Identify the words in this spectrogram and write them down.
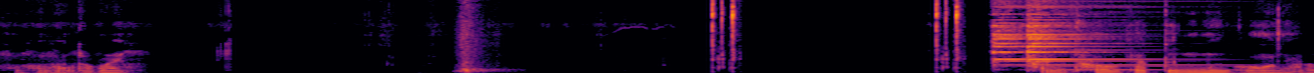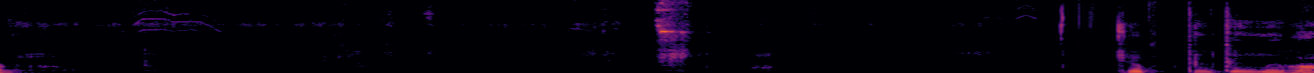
ขันเข้าไปันเข้าแค่ตึงมือพอนะครับจุ๊บตึงตึงมือพอ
